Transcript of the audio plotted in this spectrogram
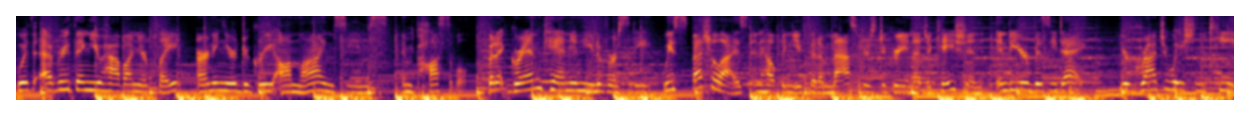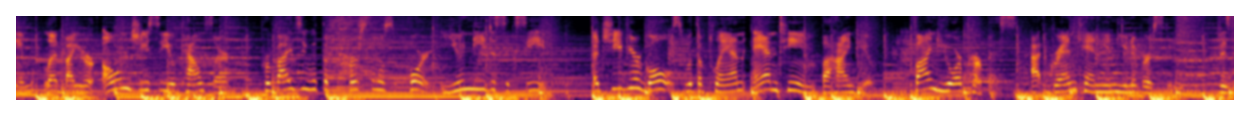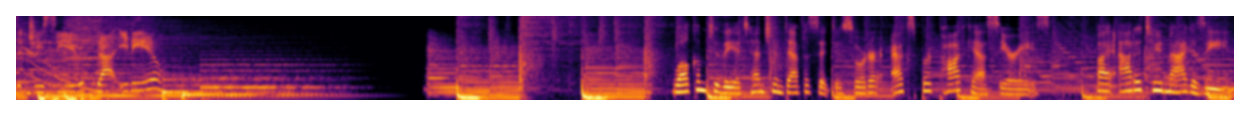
With everything you have on your plate, earning your degree online seems impossible. But at Grand Canyon University, we specialize in helping you fit a master's degree in education into your busy day. Your graduation team, led by your own GCU counselor, provides you with the personal support you need to succeed. Achieve your goals with a plan and team behind you. Find your purpose at Grand Canyon University. Visit gcu.edu. Welcome to the Attention Deficit Disorder Expert Podcast Series by ADDitude Magazine.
